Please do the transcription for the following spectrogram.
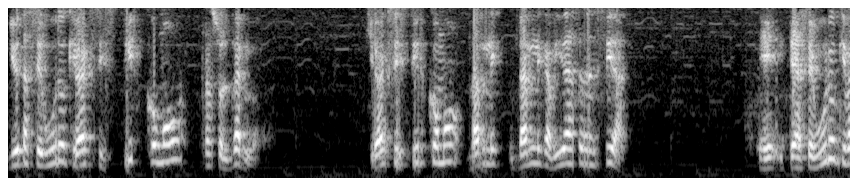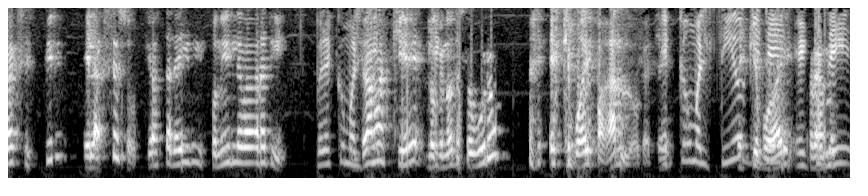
yo te aseguro que va a existir cómo resolverlo, que va a existir cómo darle, darle cabida a esa necesidad. Eh, te aseguro que va a existir el acceso, que va a estar ahí disponible para ti. Pero es como el, es que lo que no te aseguro es que podáis pagarlo, ¿cachai? Es como el tío que, te,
